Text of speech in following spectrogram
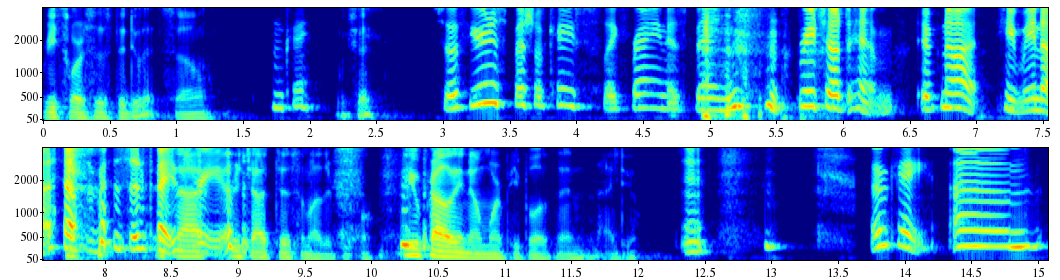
resources to do it, so Okay. we should. So if you're in a special case like Brian has been, reach out to him. If not, he may not have the best advice not, for you. reach out to some other people. You probably know more people than I do. Okay. Um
